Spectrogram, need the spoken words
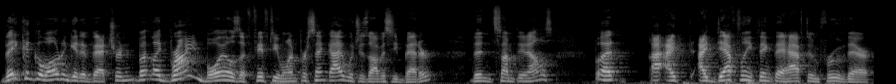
they could go out and get a veteran, but like Brian Boyle's a 51% guy, which is obviously better than something else. But I, I definitely think they have to improve there.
